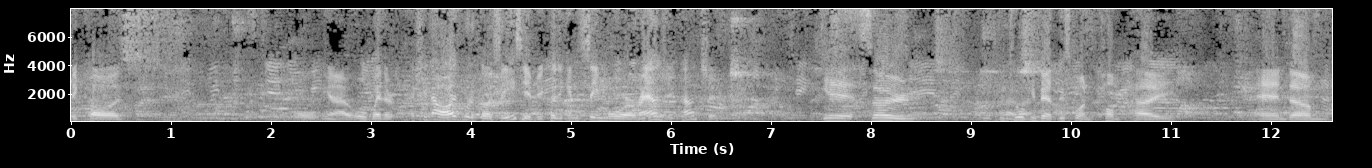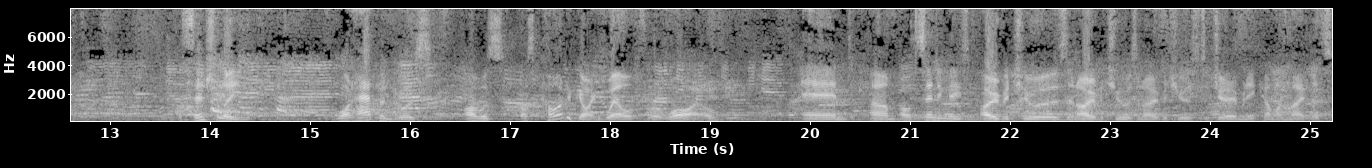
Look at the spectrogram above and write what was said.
because, or you know, or whether actually no, I would have thought it's easier because you can see more around you, can't you? Yeah, so we're talking about this one, Pompeii, and um, essentially what happened was I was I was kind of going well for a while, and um, I was sending these overtures and overtures and overtures to Germany. Come on, mate, let's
